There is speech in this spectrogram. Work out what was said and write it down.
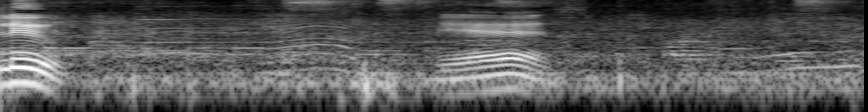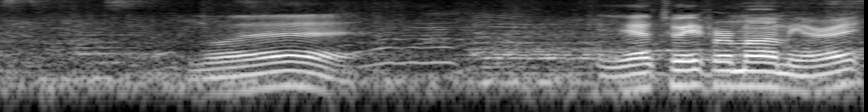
Lou. Yes. What? You have to wait for mommy, alright?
